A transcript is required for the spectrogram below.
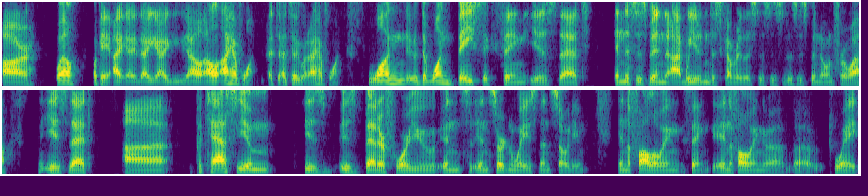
are well. Okay, I I I I'll, i have one. I, I tell you what, I have one. One the one basic thing is that, and this has been uh, we didn't discover this. This is this has been known for a while. Is that uh, potassium is is better for you in in certain ways than sodium. In the following thing, in the following uh, uh, way.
